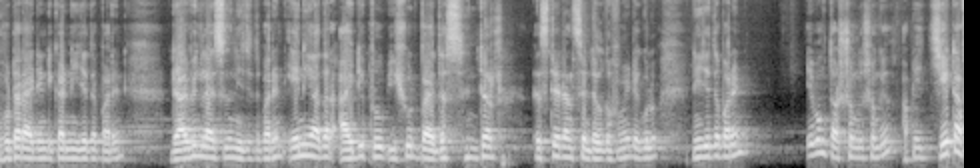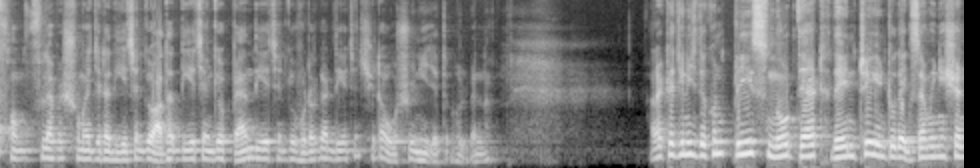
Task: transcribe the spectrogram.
ভোটার আইডেন্টি কার্ড নিয়ে যেতে পারেন ড্রাইভিং লাইসেন্স নিয়ে যেতে পারেন any other ID proof issued by the central state and central government এগুলো নিয়ে যেতে পারেন। এবং তার সঙ্গে সঙ্গে আপনি যেটা ফর্ম ফিল আপের সময় যেটা দিয়েছেন, কেউ আধার দিয়েছেন, কেউ প্যান দিয়েছেন, কেউ ভোটার কার্ড দিয়েছেন, সেটা অবশ্যই নিয়ে যেতে ভুলবেন না। আরেকটা জিনিস দেখুন please note that the entry into the examination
